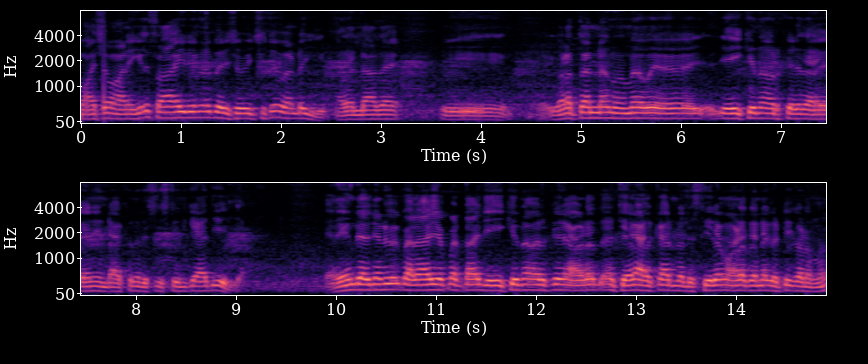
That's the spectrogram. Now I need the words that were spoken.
മോശമാണെങ്കിൽ സാഹചര്യങ്ങൾ പരിശോധിച്ചിട്ട് വേണ്ട ചെയ്യും. അതല്ലാതെ ഈ ഇവിടെ തന്നെ നിന്ന് ജയിക്കുന്നവർക്കൊരു തലവേദന ഉണ്ടാക്കുന്ന ഒരു സിസ്റ്റം എനിക്ക് ആദ്യമില്ല ഏതെങ്കിലും തിരഞ്ഞെടുപ്പിൽ പരാജയപ്പെട്ടാൽ ജയിക്കുന്നവർക്ക് അവിടെ ചില ആൾക്കാരുണ്ടല്ലോ സ്ഥിരം അവിടെ തന്നെ കെട്ടിക്കിടന്ന്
